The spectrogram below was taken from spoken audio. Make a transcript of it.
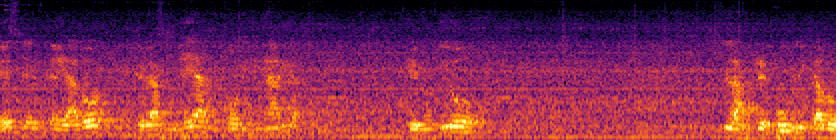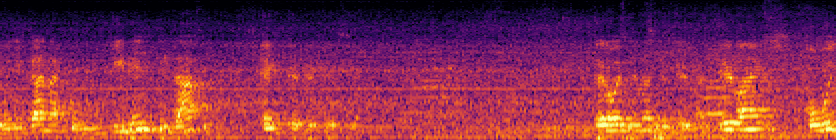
es el creador de las ideas originarias que nos dio la República Dominicana con identidad e independencia. Pero ese no es el tema. El tema es hoy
